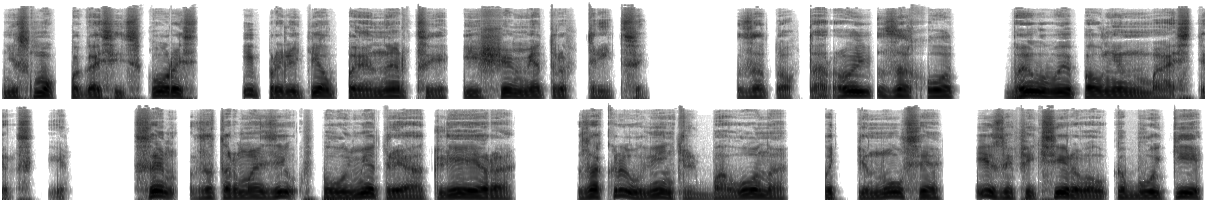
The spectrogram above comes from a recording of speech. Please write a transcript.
не смог погасить скорость и пролетел по инерции еще метров тридцать. Зато второй заход был выполнен мастерски. Сэм затормозил в полуметре от леера, закрыл вентиль баллона, подтянулся и зафиксировал каблуки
